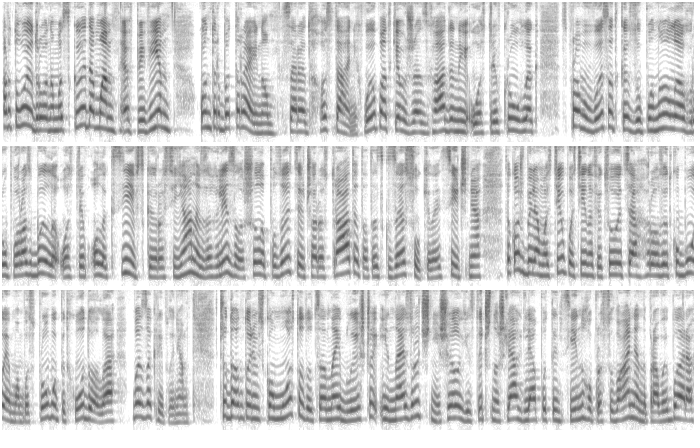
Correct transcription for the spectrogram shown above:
артою, дронами, скидами, FPV, контрбатарейно. Серед останніх випадків вже згаданий острів Круглик. Спроби висадки зупинили, групу розбили. Острів Олексіївський. Росіяни взагалі залишили позиції через втрати та тиск ЗСУ кінець січня. Також біля мостів постійно фіксується розвитку боєм або спроби підходу, але без закріплення. Щодо Антонівського мосту, то це найближчий і найзручніший логістичний шлях для потенційного просування на правий берег.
